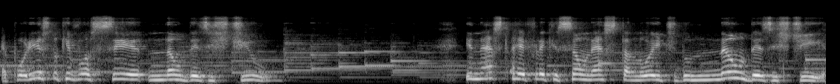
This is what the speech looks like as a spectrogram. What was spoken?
É por isso que você não desistiu. E nesta reflexão, nesta noite do não desistir,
